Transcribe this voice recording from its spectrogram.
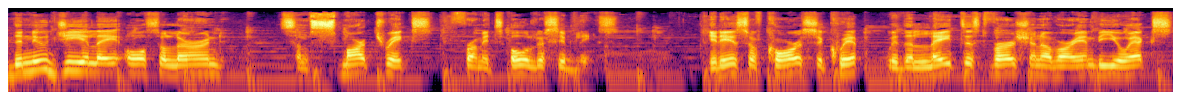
the new GLA also learned some smart tricks from its older siblings. It is, of course, equipped with the latest version of our MBUX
